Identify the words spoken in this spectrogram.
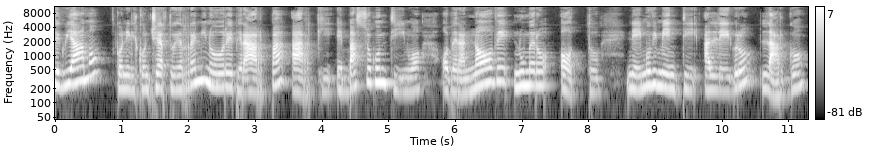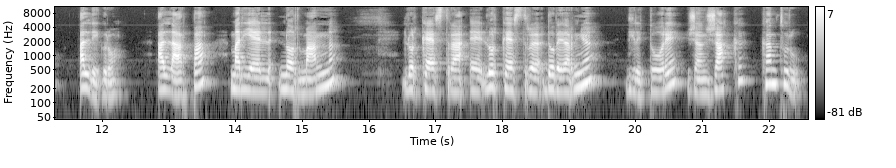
Proseguiamo con il concerto in Re minore per arpa, archi e basso continuo, opera 9, numero 8, nei movimenti allegro, largo, allegro. All'arpa Marielle Nordmann, l'orchestra è l'Orchestre d'Auvergne, direttore Jean-Jacques Cantourou.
